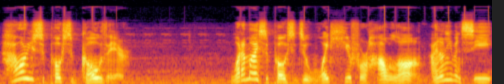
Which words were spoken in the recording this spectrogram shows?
How are you supposed to go there? What am I supposed to do? Wait here for how long? I don't even see,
